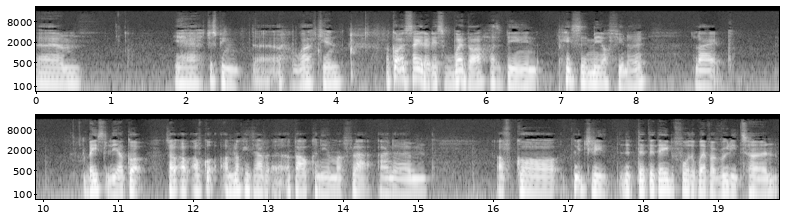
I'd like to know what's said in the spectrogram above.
Um, yeah, just been uh, working. I've got to say though, this weather has been pissing me off. You know, like basically I've got so I've got I'm lucky to have a, balcony in my flat, and um, I've got literally the, the, the day before the weather really turned,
